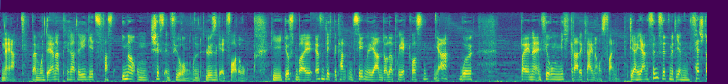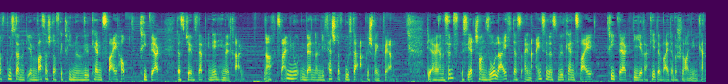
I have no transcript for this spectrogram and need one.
Naja, bei moderner Piraterie geht es fast immer um Schiffsentführung und Lösegeldforderungen. Die dürften bei öffentlich bekannten 10 Milliarden Dollar Projektkosten, ja, wohl bei einer Entführung nicht gerade klein ausfallen. Die Ariane 5 wird mit ihren Feststoffboostern und ihrem wasserstoffgetriebenen Vulcan 2 Haupttriebwerk das James Webb in den Himmel tragen. Nach zwei Minuten werden dann die Feststoffbooster abgesprengt werden. Die Ariane 5 ist jetzt schon so leicht, dass ein einzelnes Vulcan 2 Triebwerk die Rakete weiter beschleunigen kann.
